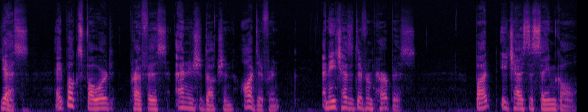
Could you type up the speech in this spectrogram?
Yes, a book's foreword, preface, and introduction are different, and each has a different purpose, but each has the same goal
